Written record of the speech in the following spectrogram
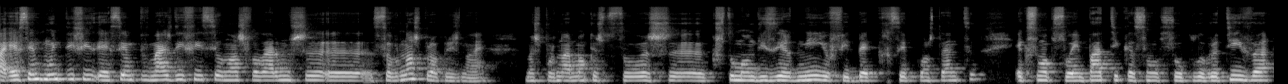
é sempre muito difícil, é sempre mais difícil nós falarmos uh, sobre nós próprios, não é? Mas por norma o que as pessoas uh, costumam dizer de mim, o feedback que recebo constante, é que sou uma pessoa empática, sou uma pessoa colaborativa,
